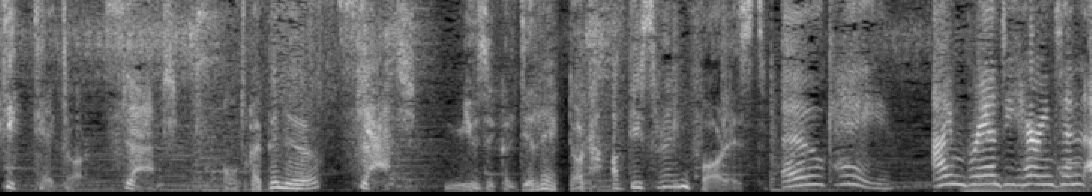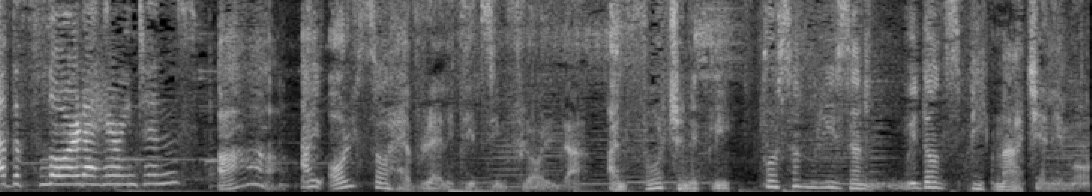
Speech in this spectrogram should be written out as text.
dictator slash entrepreneur slash musical director of this rainforest. Okay, I'm Brandy Harrington of the Florida Harringtons. Ah, I also have relatives in Florida. Unfortunately, for some reason, we don't speak much anymore.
